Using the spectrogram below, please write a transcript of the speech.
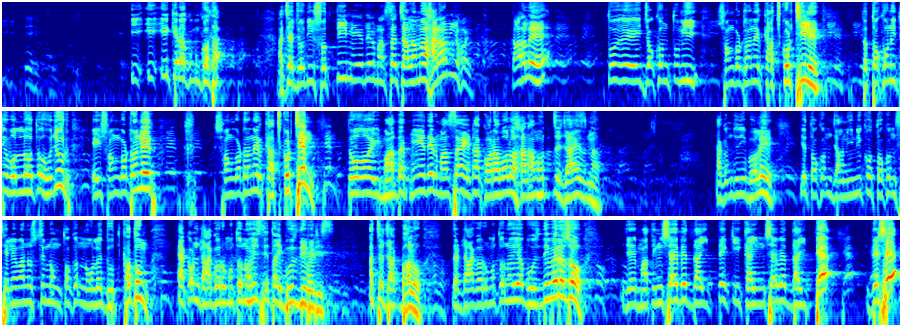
এ- কীরকম কথা? আচ্ছা যদি সত্যি মেয়েদের মাসা চালানো হারামই হয়, তাহলে তো যখন তুমি সংগঠনের কাজ করছিলে তা তখনই তুই বলল তো, হুজুর, এই সংগঠনের সংগঠনের কাজ করছেন? তো এই মাথা মেয়েদের মাসা এটা করা বলো, হারাম হচ্ছে, জায়েজ না। এখন যদি বলে যে, তখন জানিনি কো, তখন ছেলে মানুষ ছিলাম, তখন নলে দুধ খাতুম, এখন ডাগর মতন হয়েছে তাই বুঝতে পেরিস। আচ্ছা যাক, ভালো। তা ডাগর মতন হয়ে বুঝতে পেরেছ যে, মাতিন সাহেবের দায়িত্বে কি কাইম সাহেবের দায়িত্বে দেশে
